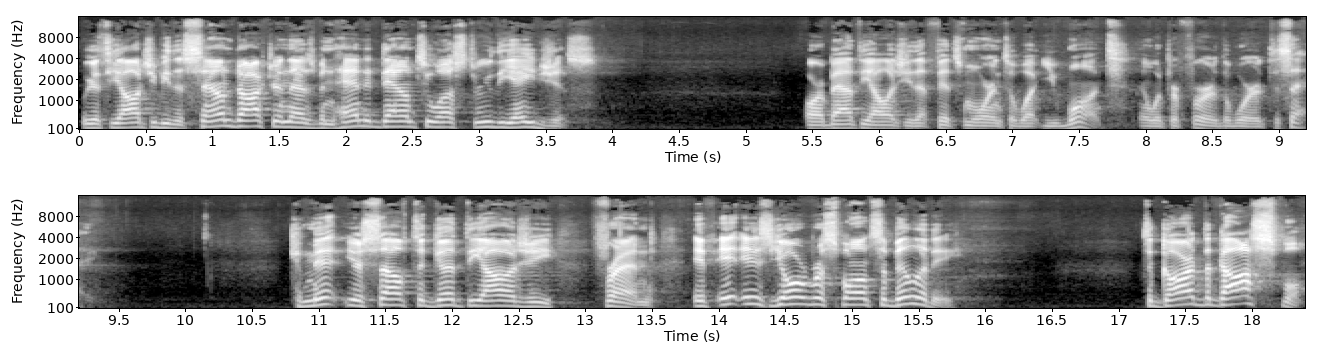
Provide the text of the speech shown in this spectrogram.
will your theology be the sound doctrine that has been handed down to us through the ages? Or a bad theology that fits more into what you want and would prefer the word to say? Commit yourself to good theology, friend. If it is your responsibility to guard the gospel,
